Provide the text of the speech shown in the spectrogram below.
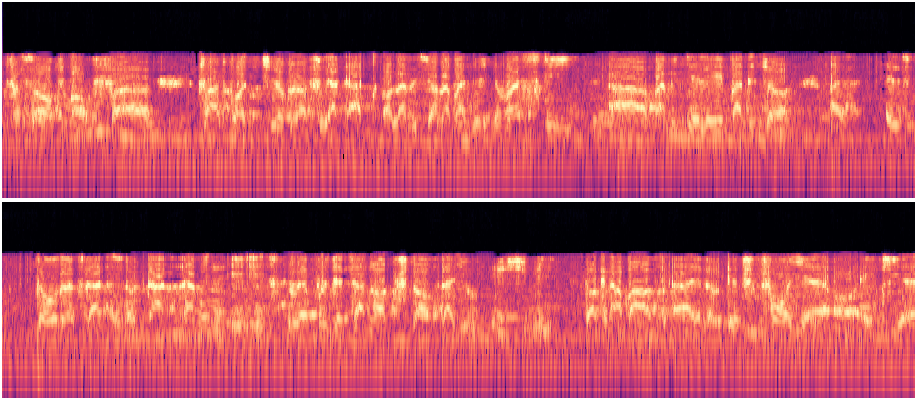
Professor of, of uh, Transport geography at, at Onabanjo University, uh, Bamidele Badejo, uh, is told us that, you know, that, I mean, it, projects are not stuff that you, you should be talking about, uh, you know, it's four year or eight year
